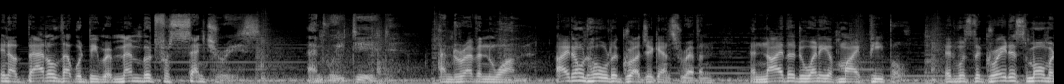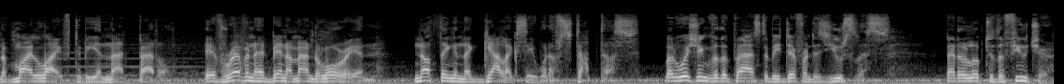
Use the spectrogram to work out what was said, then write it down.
in a battle that would be remembered for centuries. And we did. And Revan won. I don't hold a grudge against Revan, and neither do any of my people. It was the greatest moment of my life to be in that battle. If Revan had been a Mandalorian, nothing in the galaxy would have stopped us. But wishing for the past to be different is useless. Better look to the future,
